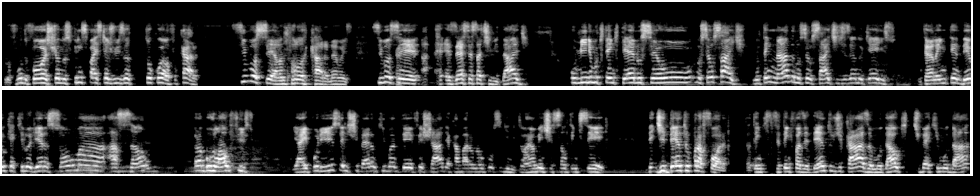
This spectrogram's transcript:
profundo, foi, acho que um dos principais que a juíza tocou. Ela falou, cara, se você, ela não falou cara, né, mas se você exerce essa atividade, o mínimo que tem que ter é no seu, no seu site. Não tem nada no seu site dizendo que é isso. Então, ela entendeu que aquilo ali era só uma ação para burlar o fisco. E aí, por isso, eles tiveram que manter fechado e acabaram não conseguindo. Então, realmente, a ação tem que ser de dentro para fora. Então tem que, você tem que fazer dentro de casa, mudar o que tiver que mudar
